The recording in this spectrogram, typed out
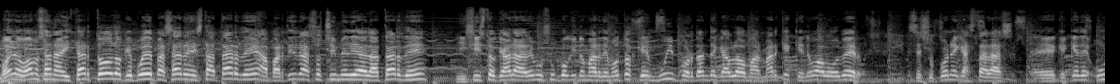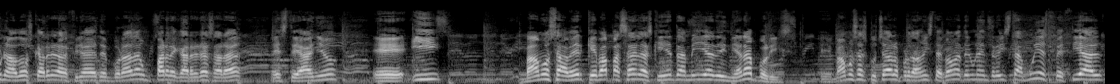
Bueno, vamos a analizar todo lo que puede pasar esta tarde, a partir de las ocho y media de la tarde. Insisto que ahora haremos un poquito más de motos, que es muy importante que ha hablado Mar Márquez, que no va a volver. Se supone que hasta las eh, que quede una o dos carreras al final de temporada, un par de carreras hará este año. Eh, y vamos a ver qué va a pasar en las 500 millas de Indianápolis. Eh, vamos a escuchar a los protagonistas vamos a tener una entrevista muy especial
